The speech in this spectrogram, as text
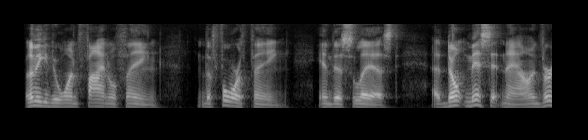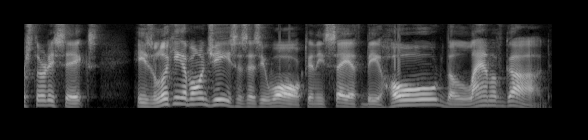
Let me give you one final thing, the fourth thing in this list. Uh, don't miss it now. In verse 36, he's looking upon Jesus as he walked, and he saith, Behold the Lamb of God.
